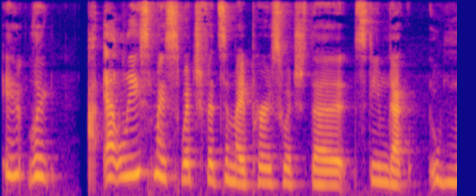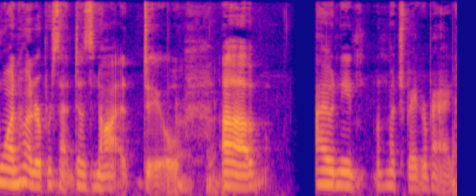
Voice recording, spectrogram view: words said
it, like at least my Switch fits in my purse, which the Steam Deck 100% does not do. Um, I would need a much bigger bag.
